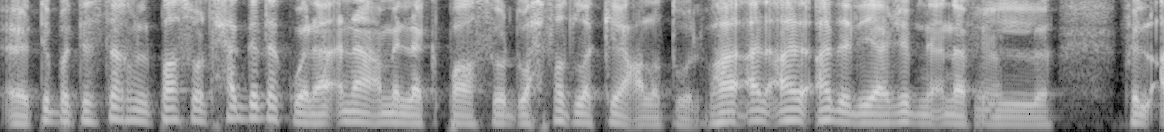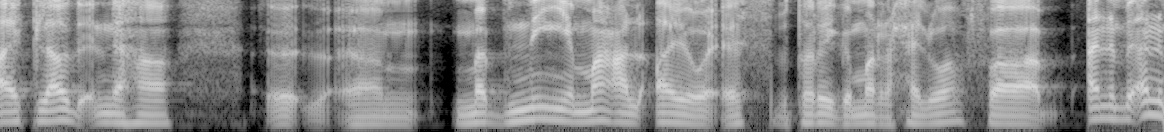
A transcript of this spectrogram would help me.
آه، تبغى تستخدم ال password حقتك ولا أنا أعمل لك password وأحفظ لك إياه على طول؟ هذا اللي يعجبني أنا في ال في ال iCloud إنها آه، مبنية مع ال iOS بطريقة مرة حلوة. فأنا أنا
